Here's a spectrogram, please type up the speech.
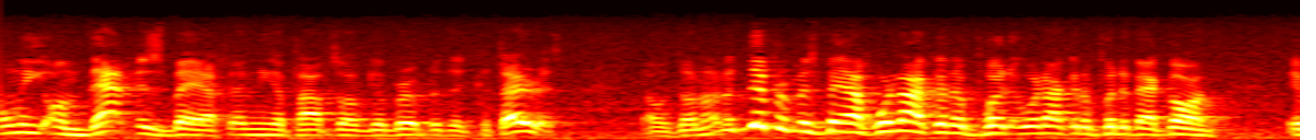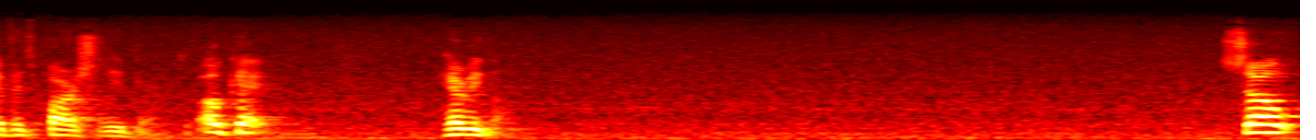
Only on that mizbeach, anything that pops off. But the ketairis that was done on a different mizbeach. We're not going to put we're not going to put it back on if it's partially burnt. Okay, here we go. So,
